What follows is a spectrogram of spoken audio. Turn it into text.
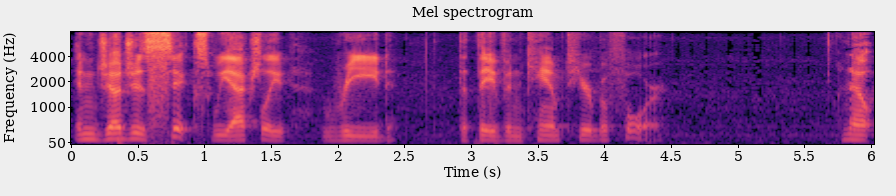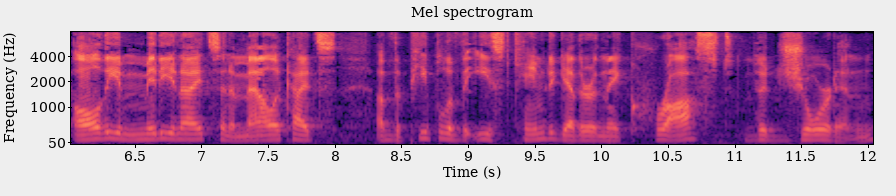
In Judges 6, we actually read that they've encamped here before. Now, all the Midianites and Amalekites of the people of the east came together and they crossed the Jordan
